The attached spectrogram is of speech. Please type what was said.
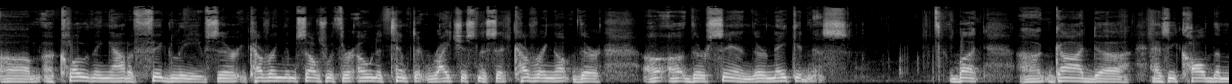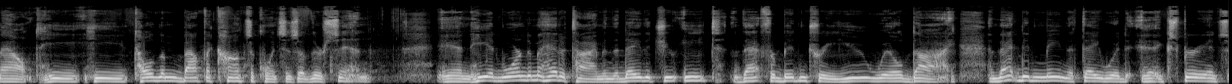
um, a clothing out of fig leaves. They're covering themselves with their own attempt at righteousness, at covering up their uh, uh, their sin, their nakedness. But uh, God, uh, as He called them out, He He told them about the consequences of their sin. And he had warned them ahead of time, in the day that you eat that forbidden tree, you will die. And that didn't mean that they would uh, experience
